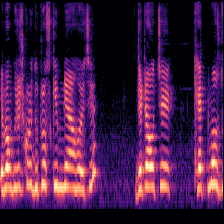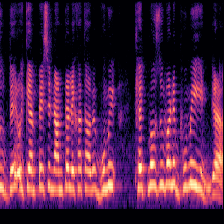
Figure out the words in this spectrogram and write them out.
এবং বিশেষ করে দুটো স্কিম নেওয়া হয়েছে, যেটা হচ্ছে ক্ষেত মজদুরদের, ওই ক্যাম্পেসের নামটা লেখাতে হবে, ভূমি, ক্ষেত মজদুর মানে ভূমিহীন যারা,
